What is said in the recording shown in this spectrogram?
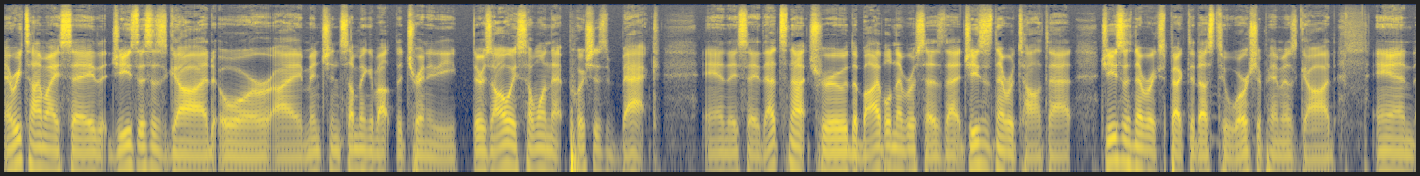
Every time I say that Jesus is God or I mention something about the Trinity, there's always someone that pushes back and they say that's not true. The Bible never says that. Jesus never taught that. Jesus never expected us to worship him as God. And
